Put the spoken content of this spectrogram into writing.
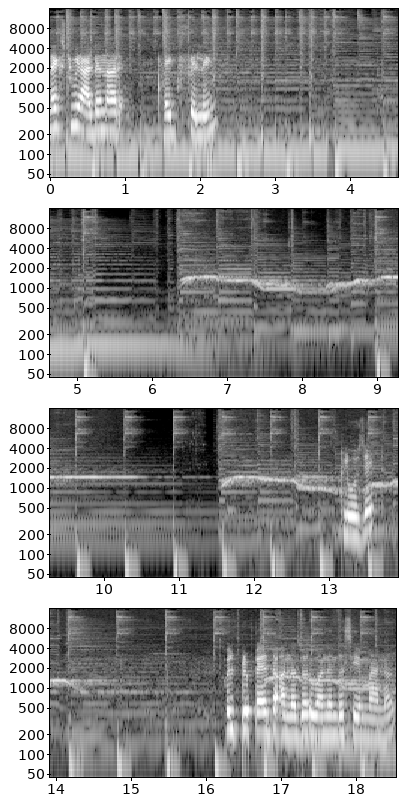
Next we add in our egg filling. Close it. We'll prepare the another one in the same manner.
